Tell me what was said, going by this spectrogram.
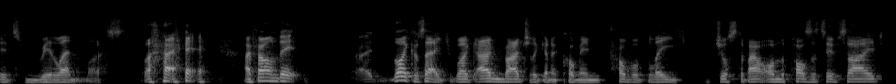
it's relentless. I found it, uh, like I said, like I'm actually going to come in probably just about on the positive side.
